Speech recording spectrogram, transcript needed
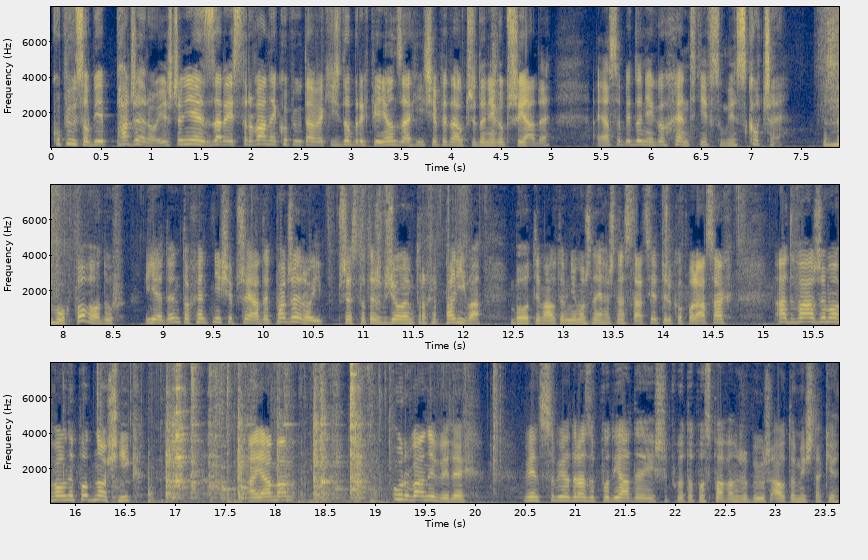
kupił sobie Pajero, jeszcze nie jest zarejestrowany, kupił tam w jakichś dobrych pieniądzach i się pytał, czy do niego przyjadę. A ja sobie do niego chętnie w sumie skoczę. Z dwóch powodów. Jeden to chętnie się przejadę Pajero i przez to też wziąłem trochę paliwa, bo tym autem nie można jechać na stację, tylko po lasach. A dwa, że ma wolny podnośnik, a ja mam urwany wydech. Więc sobie od razu podjadę i szybko to pospawam, żeby już auto mieć takie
